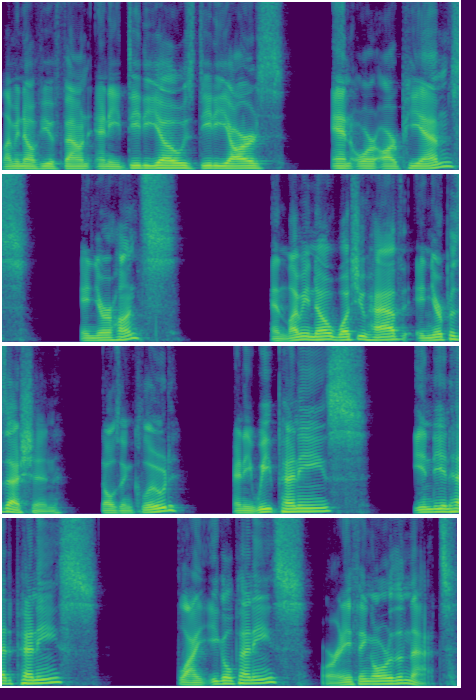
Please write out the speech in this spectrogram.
Let me know if you've found any DDOs, DDRs, and or RPMs in your hunts. And let me know what you have in your possession. Those include any wheat pennies, Indian head pennies, flying eagle pennies, or anything older than that.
